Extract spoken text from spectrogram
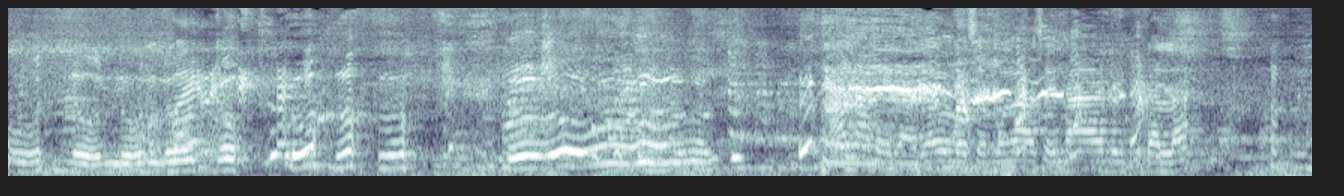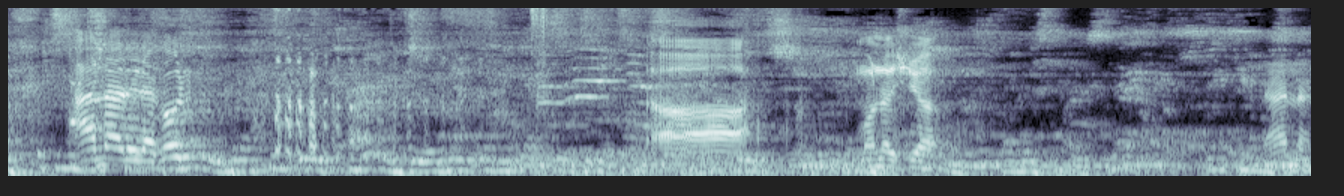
no, no, no, no. Ana rin na, dahil sa mga sinaan ng pinala. Ana rin ako. Ah, muna siya. Ana na siya.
